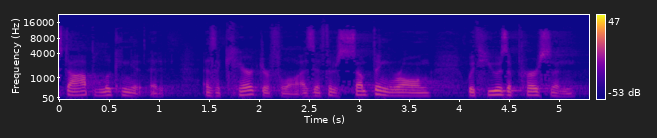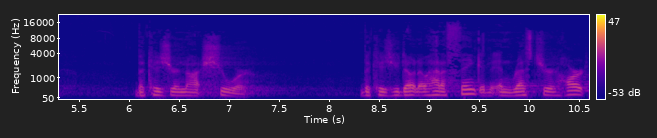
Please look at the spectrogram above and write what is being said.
stop looking at it as a character flaw, as if there's something wrong with you as a person because you're not sure, because you don't know how to think and, and rest your heart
